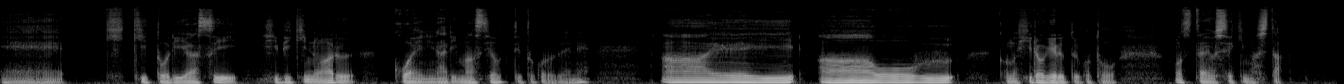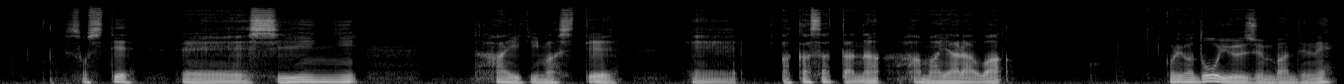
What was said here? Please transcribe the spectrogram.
えー聞き取りやすい響きのある声になりますよっていうところでね「あえいあおう」この広げるということをお伝えをしてきました。そして、えー、子音に入りまして「えー赤さたな浜やらは」これがどういう順番でね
